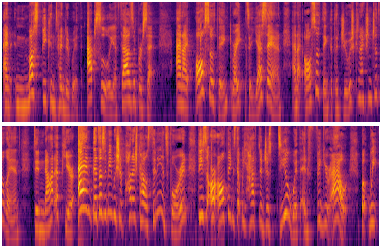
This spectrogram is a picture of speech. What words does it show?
and must be contended with. Absolutely, a thousand percent. And I also think, right, it's a yes and, and I also think that the Jewish connection to the land did not appear, and that doesn't mean we should punish Palestinians for it. These are all things that we have to just deal with and figure out. But we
